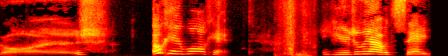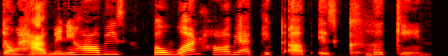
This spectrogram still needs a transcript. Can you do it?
gosh. Okay, well, okay. Usually I would say I don't have many hobbies, but one hobby I picked up is cooking.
